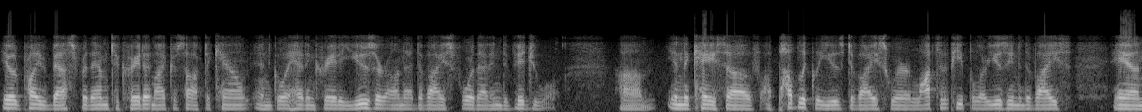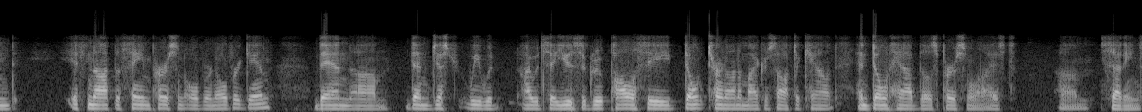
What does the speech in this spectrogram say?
it would probably be best for them to create a Microsoft account and go ahead and create a user on that device for that individual. Um, in the case of a publicly used device where lots of people are using the device and it's not the same person over and over again, then um, then just we would I would say use the group policy. Don't turn on a Microsoft account and don't have those personalized um, settings.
